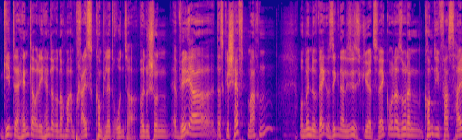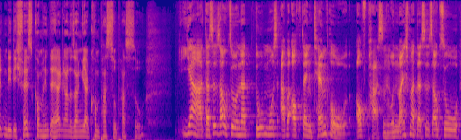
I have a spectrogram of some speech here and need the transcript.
geht der Händler oder die Händlerin nochmal im Preis komplett runter. Weil du schon, er will ja das Geschäft machen und wenn du weg, signalisierst, ich gehe jetzt weg oder so, dann kommen die fast, halten die dich fest, kommen hinterher gerade und sagen, ja komm, passt so, passt so. Ja, das ist auch so, na, du musst aber auf dein Tempo aufpassen. Und manchmal, das ist auch so,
